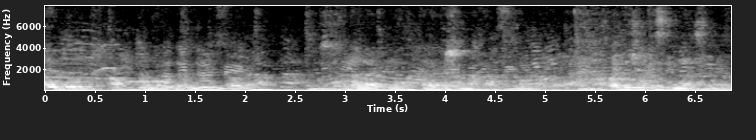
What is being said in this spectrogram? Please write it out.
I don't have to know the reason. Talaga talaga siya makasino. Why did you kiss me last night?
